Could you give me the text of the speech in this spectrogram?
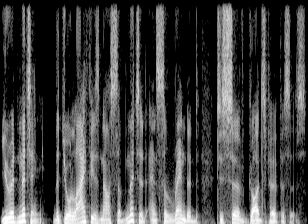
You're admitting that your life is now submitted and surrendered to serve God's purposes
